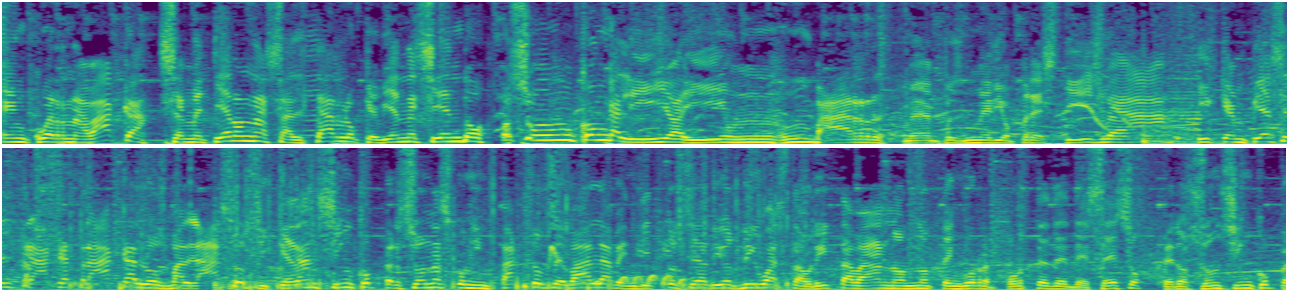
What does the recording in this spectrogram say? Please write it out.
en Cuernavaca se metieron a saltar lo que viene siendo, pues un congalillo ahí, un, bar, pues medio prestige, ¿verdad? Y que empiece el traca, traca, los balazos y quedan cinco personas con impactos de bala, bendito sea Dios, digo, hasta ahorita, va, no, no tengo reporte de deceso, pero son cinco personas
